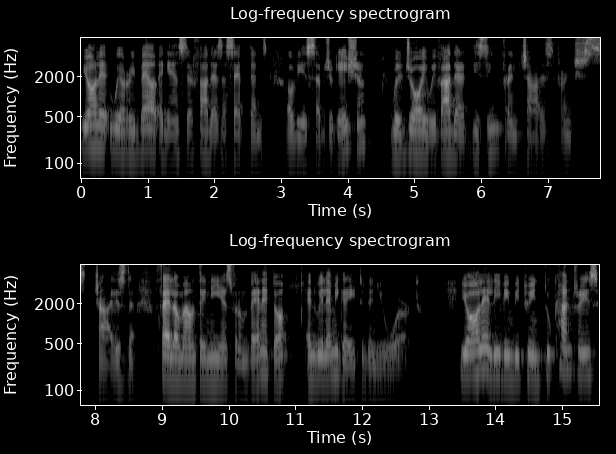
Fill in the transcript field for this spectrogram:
Iole will rebel against her father's acceptance of his subjugation, will join with other disenfranchised fellow mountaineers from Veneto, and will emigrate to the New World. Iole, living between two countries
